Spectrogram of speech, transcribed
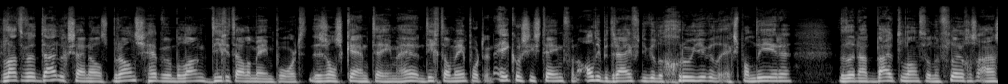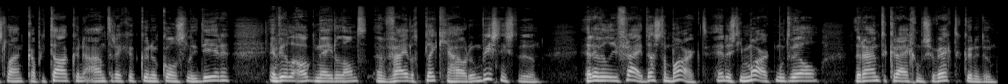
Laten we duidelijk zijn als branche hebben we een belang digitale mainport. Dat is ons kernthema. Hè. Een digitaal mainport, een ecosysteem van al die bedrijven die willen groeien, willen expanderen, willen naar het buitenland, willen vleugels aanslaan, kapitaal kunnen aantrekken, kunnen consolideren en willen ook Nederland een veilig plekje houden om business te doen. En dan wil je vrij, dat is de markt. Hè. Dus die markt moet wel de ruimte krijgen om zijn werk te kunnen doen.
